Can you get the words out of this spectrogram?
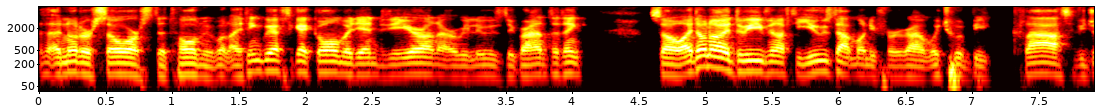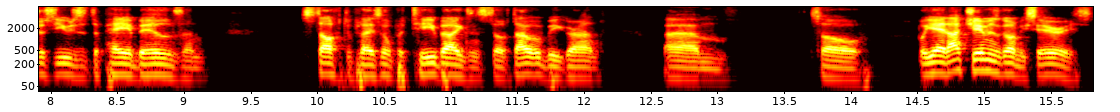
another source that told me, but I think we have to get going by the end of the year on it or we lose the grant, I think. So I don't know do we even have to use that money for a grant, which would be class if you just use it to pay bills and stock the place up with tea bags and stuff. That would be grand. Um so but yeah, that gym is gonna be serious.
